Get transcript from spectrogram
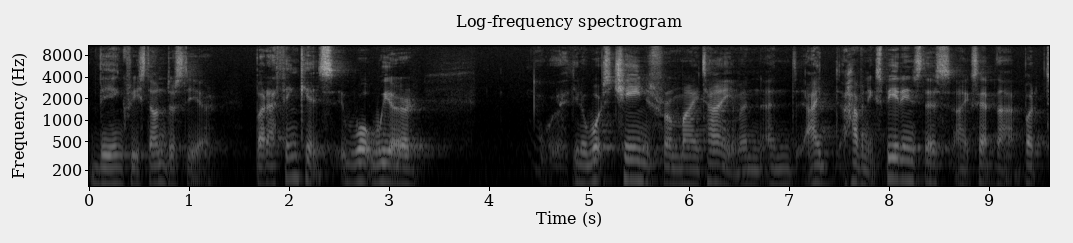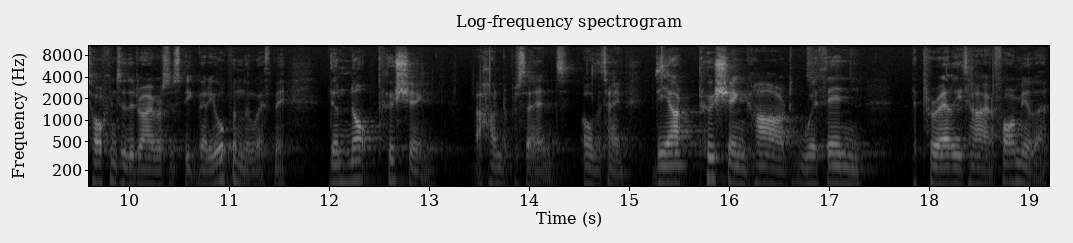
the increased understeer. But I think it's what we're you know what's changed from my time and, and I haven't experienced this I accept that but talking to the drivers who speak very openly with me they're not pushing 100% all the time they are pushing hard within the Pirelli tyre formula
